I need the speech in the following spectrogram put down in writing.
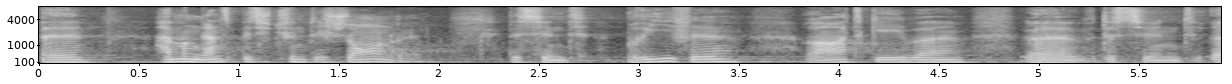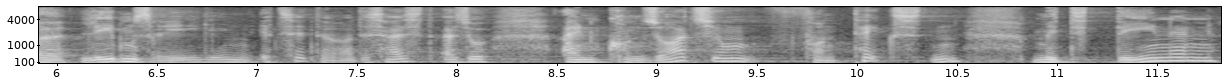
äh, haben ein ganz bestimmtes Genre. Das sind Briefe, Ratgeber, äh, das sind äh, Lebensregeln etc. Das heißt also ein Konsortium von Texten, mit denen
